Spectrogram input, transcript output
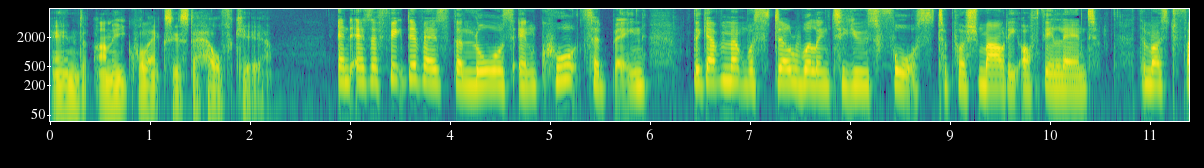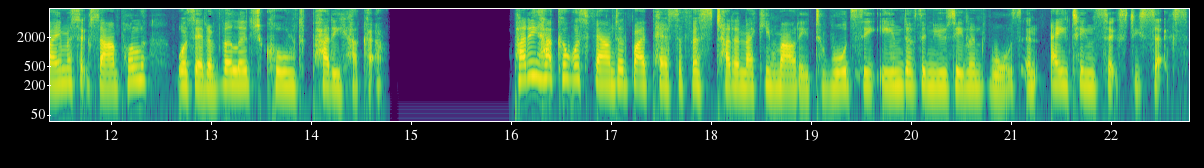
and unequal access to healthcare. And as effective as the laws and courts had been, the government was still willing to use force to push Maori off their land. The most famous example was at a village called Parihaka. Parihaka was founded by pacifist Taranaki Māori towards the end of the New Zealand Wars in 1866.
